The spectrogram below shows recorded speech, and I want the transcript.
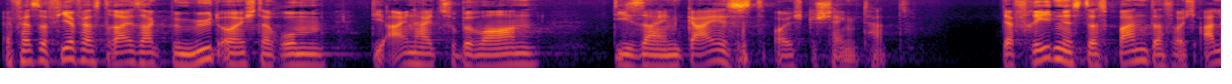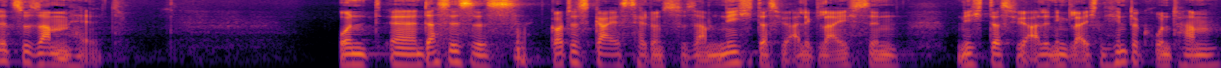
Epheser 4, Vers 3 sagt, bemüht euch darum, die Einheit zu bewahren, die sein Geist euch geschenkt hat. Der Frieden ist das Band, das euch alle zusammenhält. Und äh, das ist es. Gottes Geist hält uns zusammen. Nicht, dass wir alle gleich sind, nicht, dass wir alle den gleichen Hintergrund haben.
